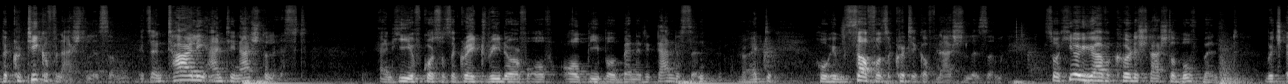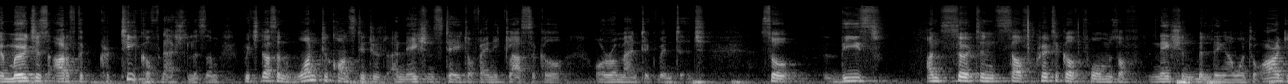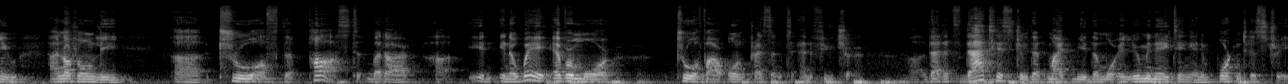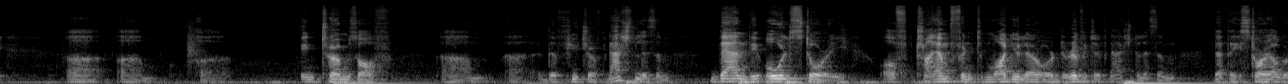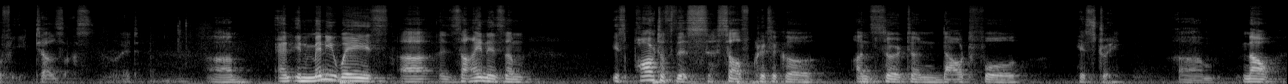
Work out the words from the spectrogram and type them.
the critique of nationalism. It's entirely anti-nationalist. And he, of course, was a great reader of all, all people, Benedict Anderson, right, who himself was a critic of nationalism. So here you have a Kurdish national movement which emerges out of the critique of nationalism, which doesn't want to constitute a nation state of any classical or romantic vintage. So these uncertain, self-critical forms of nation building, I want to argue, are not only uh, true of the past, but are, uh, in, in a way, ever more true of our own present and future. Uh, that it's that history that might be the more illuminating and important history uh, um, uh, in terms of um, uh, the future of nationalism than the old story of triumphant modular or derivative nationalism that the historiography tells us. Right? Um, and in many ways, uh, Zionism is part of this self-critical, uncertain, doubtful history. Um, now,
